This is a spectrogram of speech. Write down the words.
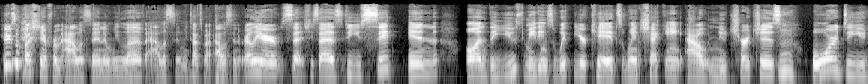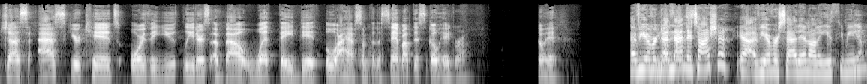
Here's a question from Allison, and we love Allison. We talked about Allison earlier. She says, Do you sit in on the youth meetings with your kids when checking out new churches? Mm. Or do you just ask your kids or the youth leaders about what they did? Oh, I have something to say about this. Go ahead, girl. Go ahead. Have you ever you done that, Natasha? Yeah. Have you ever sat in on a youth meeting? Yeah,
